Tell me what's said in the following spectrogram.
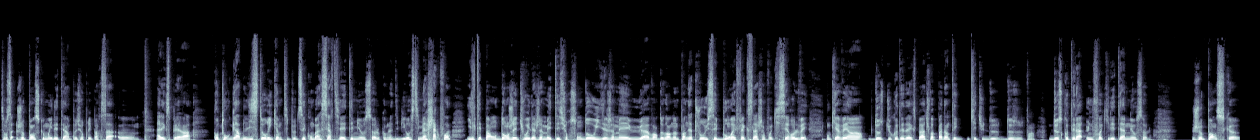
C'est pour ça, je pense que moi il était un peu surpris par ça, euh, Alex Pereira. Quand on regarde l'historique un petit peu de ses combats, certes il a été mis au sol, comme l'a dit Big Rusty, mais à chaque fois il n'était pas en danger. Tu vois, il a jamais été sur son dos, il n'a jamais eu à avoir de ground pound, il a toujours eu ces bons réflexes là à chaque fois qu'il s'est relevé. Donc il y avait un du côté d'Alex Pereira, tu vois, pas d'inquiétude de de, de ce côté-là une fois qu'il était amené au sol je pense que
